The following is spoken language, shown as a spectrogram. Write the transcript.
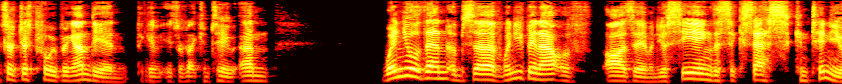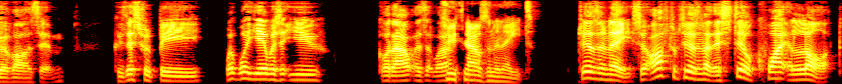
So just before we bring Andy in to give his reflection too, um, when you're then observed, when you've been out of Arzim and you're seeing the success continue of Arzim, because this would be what, what year was it you got out, as it were? 2008. 2008. So after 2008, there's still quite a lot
